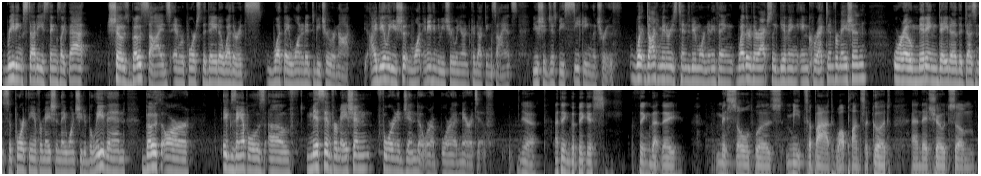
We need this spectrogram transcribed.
reading studies, things like that, shows both sides and reports the data, whether it's what they wanted it to be true or not. Ideally, you shouldn't want anything to be true when you're conducting science. You should just be seeking the truth. What documentaries tend to do more than anything, whether they're actually giving incorrect information or omitting data that doesn't support the information they want you to believe in, both are examples of misinformation for an agenda or a, or a narrative. Yeah. I think the biggest thing that they missold was meats are bad while plants are good, and they showed some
